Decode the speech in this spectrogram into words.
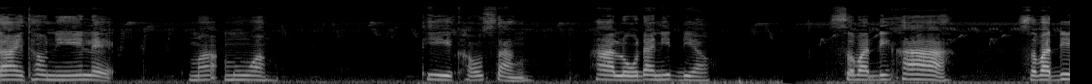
ได้เท่านี้แหละ มะม่วง ที่เขาสั่งห้าโลได้นิดเดียว สวัสดีค่ะ สวัสดี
